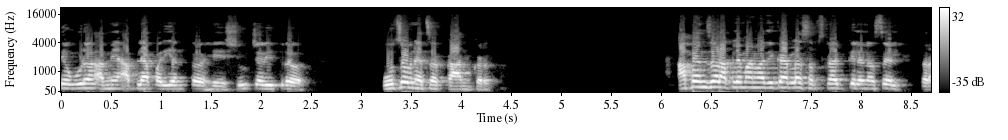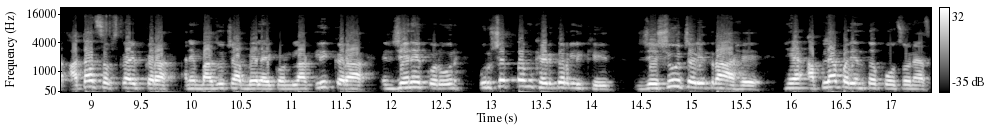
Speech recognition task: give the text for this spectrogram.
तेवढं आम्ही आपल्यापर्यंत हे शिवचरित्र पोहोचवण्याचं काम करतो आपण जर आपल्या मानवाधिकारला सबस्क्राईब केलं नसेल तर आताच सबस्क्राईब करा आणि बाजूच्या बेल आयकॉनला क्लिक करा जेणेकरून पुरुषोत्तम खेडकर लिखित जे शिवचरित्र आहे हे आपल्यापर्यंत पोहोचवण्यास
